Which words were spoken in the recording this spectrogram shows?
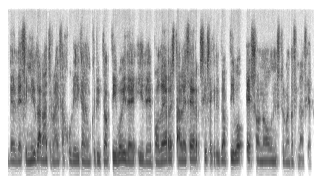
definir la naturaleza jurídica de un criptoactivo y de, y de poder establecer si ese criptoactivo es o no un instrumento financiero.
